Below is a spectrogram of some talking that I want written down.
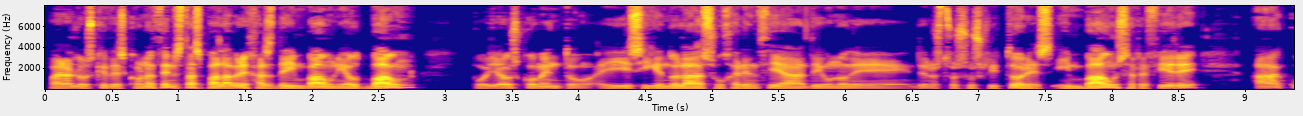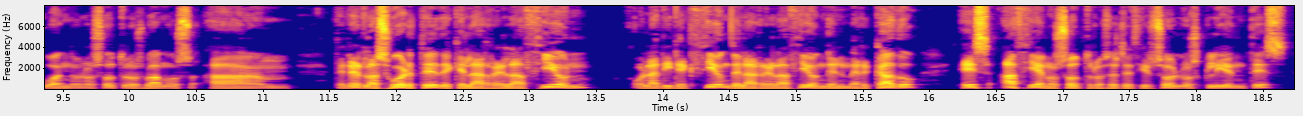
Para los que desconocen estas palabrejas de inbound y outbound, pues ya os comento, y siguiendo la sugerencia de uno de, de nuestros suscriptores, inbound se refiere a cuando nosotros vamos a tener la suerte de que la relación o la dirección de la relación del mercado es hacia nosotros, es decir, son los clientes,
